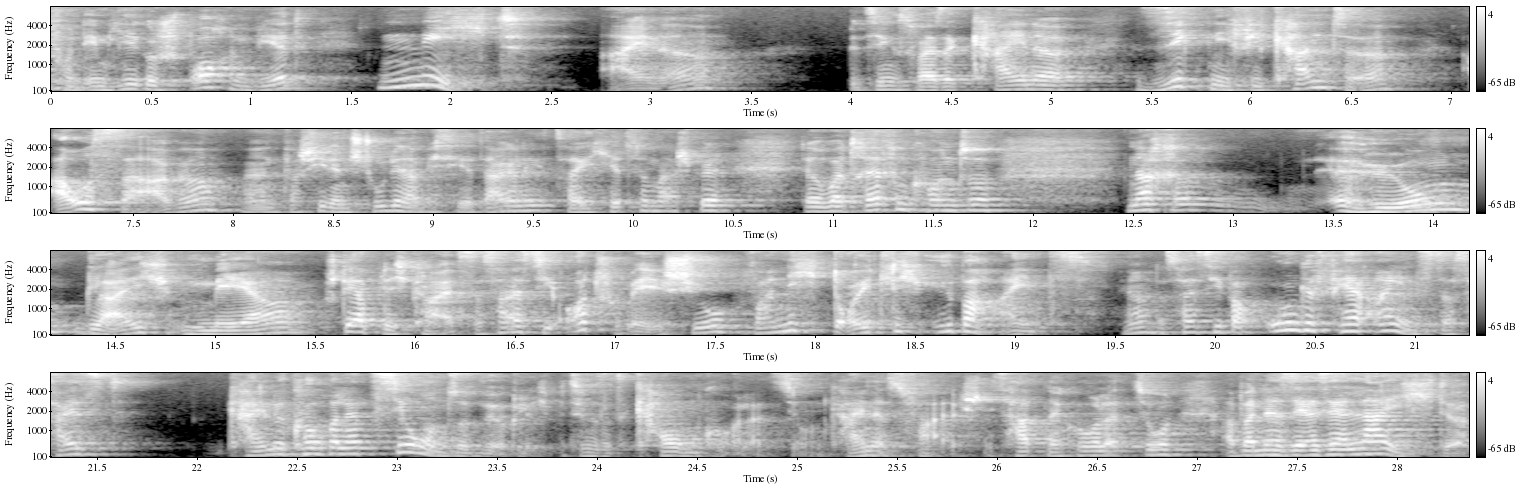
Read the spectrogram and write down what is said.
von dem hier gesprochen wird, nicht eine bzw. keine signifikante Aussage, in verschiedenen Studien habe ich hier dargelegt, zeige ich hier zum Beispiel, darüber treffen konnte, nach Erhöhung gleich mehr Sterblichkeit. Das heißt, die Odd-Ratio war nicht deutlich über 1. Ja, das heißt, sie war ungefähr 1. Das heißt, keine Korrelation so wirklich, beziehungsweise kaum Korrelation. Keine ist falsch. Es hat eine Korrelation, aber eine sehr, sehr leichte.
